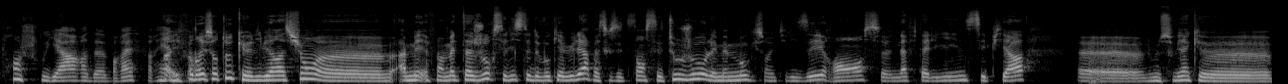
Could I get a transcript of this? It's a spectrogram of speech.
franchouillarde, bref, rien. il faudrait surtout que Libération euh, enfin, mette à jour ses listes de vocabulaire parce que c'est toujours les mêmes mots qui sont utilisés rance, naphtaline, sépia. Euh, je me souviens que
